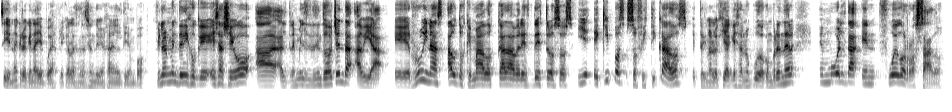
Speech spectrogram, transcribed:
Sí, no creo que nadie pueda explicar la sensación de viajar en el tiempo. Finalmente dijo que ella llegó a- al 3780, había eh, ruinas, autos quemados, cadáveres, destrozos y equipos sofisticados, eh, tecnología que ella no pudo comprender, envuelta en fuego rosado.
